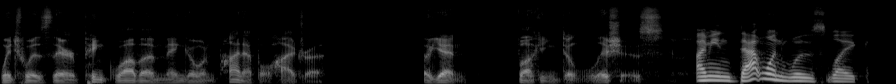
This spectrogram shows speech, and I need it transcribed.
which was their pink guava, mango, and pineapple hydra. Again, fucking delicious. I mean, that one was like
